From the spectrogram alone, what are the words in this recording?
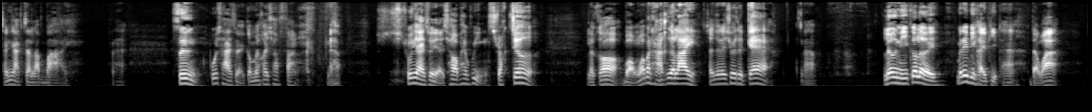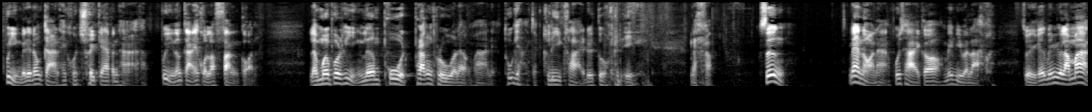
ฉันอยากจะระบายนะซึ่งผู้ชายส่วนใหญ่ก็ไม่ค่อยชอบฟังนะครับผู้ชายส่วนใหญ่ชอบให้ผู้หญิง structure แล้วก็บอกว่าปัญหาคืออะไร ฉันจะได้ช่วยเธอแก้นะครับเรื่องนี้ก็เลยไม่ได้มีใครผิดฮะแต่ว่าผู้หญิงไม่ได้ต้องการให้คนช่วยแก้ปัญหาครับผู้หญิงต้องการให้คนรับฟังก่อน แล้วเมื่อผู้หญิงเริ่มพูดพรั่งพรูอะไรออกมาเนี่ยทุกอย่างจะคลี่คลายด้วยตัวมันเองนะครับ ซึ่ง แน่นอนฮะผู้ชายก็ไม่มีเวลา ส่วนใหญ่ก็ไม่มีเวลามาก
